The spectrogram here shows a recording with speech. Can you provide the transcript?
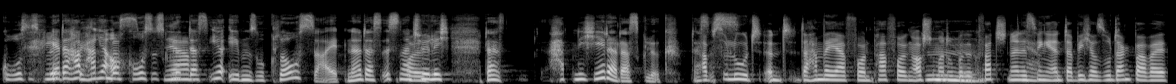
großes Glück. Ja, da habt ihr auch das- großes Glück, ja. dass ihr eben so close seid. Ne? Das ist natürlich, da hat nicht jeder das Glück. Das Absolut. Und da haben wir ja vor ein paar Folgen auch schon mal drüber gequatscht. Ne? Deswegen, äh, da bin ich auch so dankbar, weil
